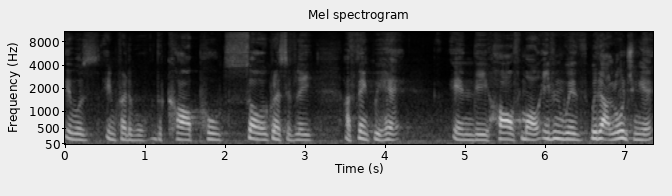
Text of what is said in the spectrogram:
it was incredible. The car pulled so aggressively. I think we hit in the half mile, even with without launching it,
